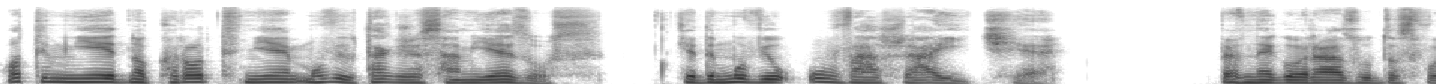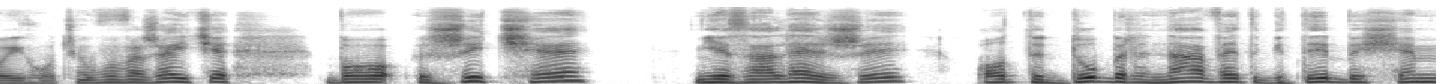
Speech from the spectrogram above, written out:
o tym niejednokrotnie mówił także sam Jezus, kiedy mówił: Uważajcie pewnego razu do swoich uczniów. Uważajcie, bo życie nie zależy od dóbr, nawet gdyby się e,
